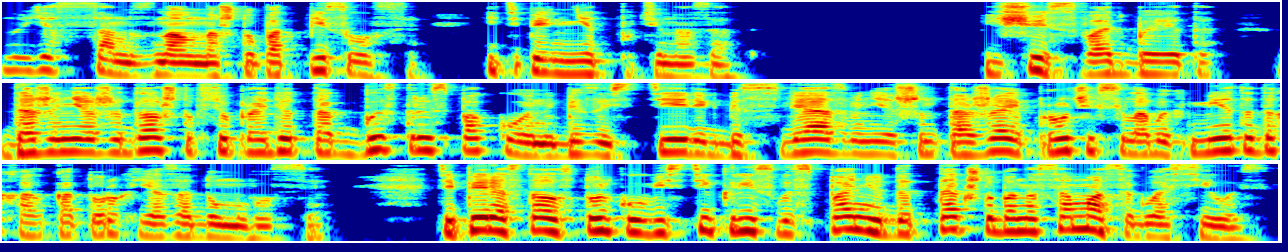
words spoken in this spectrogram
Но я сам знал, на что подписывался, и теперь нет пути назад. Еще и свадьба эта. Даже не ожидал, что все пройдет так быстро и спокойно, без истерик, без связывания, шантажа и прочих силовых методов, о которых я задумывался. Теперь осталось только увезти Крис в Испанию, да так, чтобы она сама согласилась.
